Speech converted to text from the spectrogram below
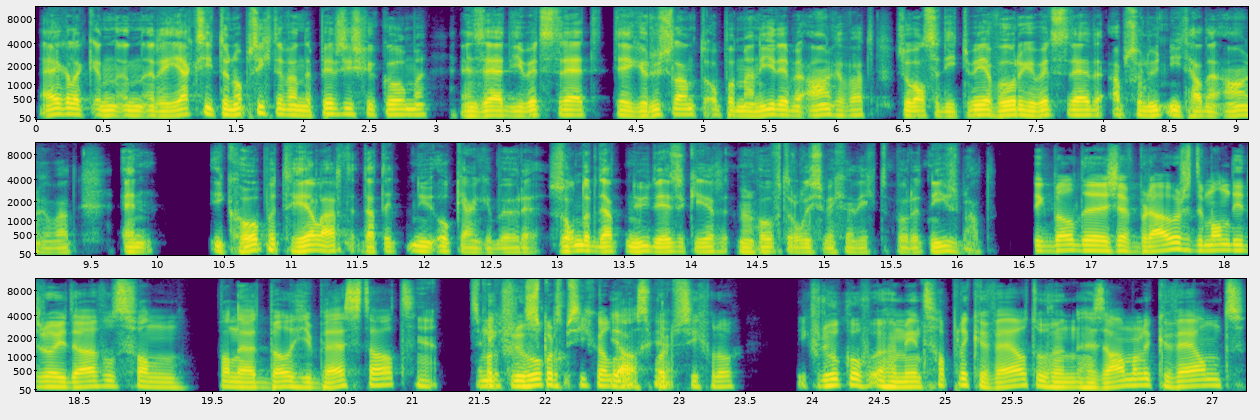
eigenlijk een, een reactie ten opzichte van de pers is gekomen. En zij die wedstrijd tegen Rusland op een manier hebben aangevat. Zoals ze die twee vorige wedstrijden absoluut niet hadden aangevat. En ik hoop het heel hard dat dit nu ook kan gebeuren. Zonder dat nu deze keer een hoofdrol is weggelegd voor het nieuwsblad. Ik belde Jeff Brouwers, de man die de Rode Duivels van, vanuit België bijstaat. Ja, En ik vroeg ook- sportpsycholoog. Ja, sportpsycholoog. Ik vroeg ook of een gemeenschappelijke vijand of een gezamenlijke vijand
